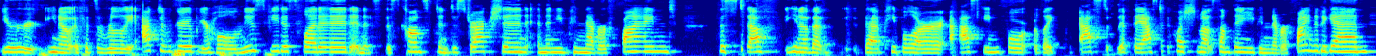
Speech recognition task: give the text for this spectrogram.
you're you know if it's a really active group your whole news feed is flooded and it's this constant distraction and then you can never find the stuff you know that that people are asking for like asked if they asked a question about something you can never find it again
